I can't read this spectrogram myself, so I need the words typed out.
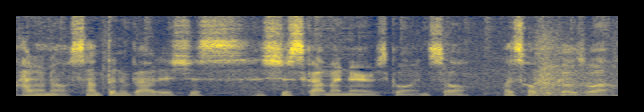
I don't know, something about it's just it's just got my nerves going. So let's hope it goes well.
